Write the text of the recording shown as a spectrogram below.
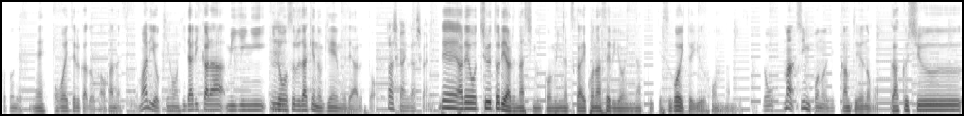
ことですね。覚えてるかどうかわかんないですけどマリオ基本左から右に移動するだけのゲームであると、確かに確かに。であれをチュートリアルなしにこうみんな使いこなせるようになっていてすごいという本なんですけどまあ進歩の実感というのも学習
